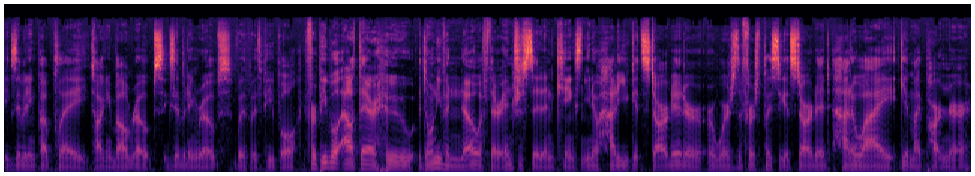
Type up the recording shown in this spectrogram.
exhibiting pup play, talking about ropes, exhibiting ropes with, with people. For people out there who don't even know if they're interested in kinks, you know, how do you get started or, or where's the first place to get started? How do I get my partner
